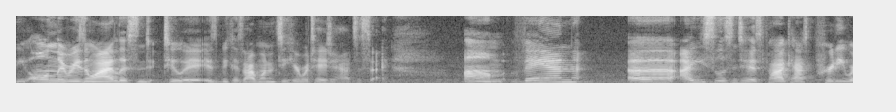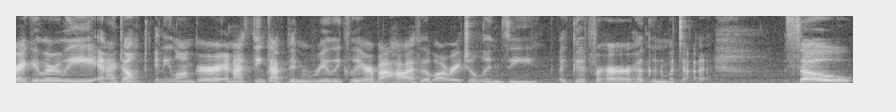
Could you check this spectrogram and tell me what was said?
The only reason why I listened to it is because I wanted to hear what Tayshia had to say. Um, Van Uh, I used to listen to his podcast pretty regularly, and I don't any longer. And I think I've been really clear about how I feel about Rachel Lindsay. Uh, Good for her, Hakuna Matata. So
